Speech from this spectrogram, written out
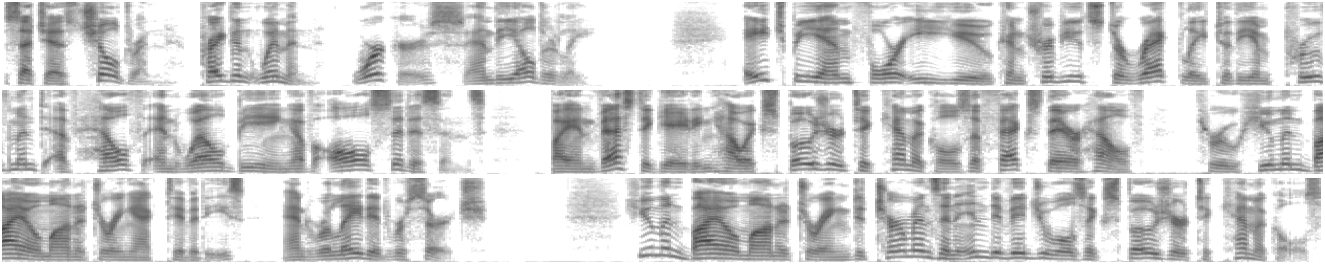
such as children, pregnant women, workers, and the elderly. HBM4EU contributes directly to the improvement of health and well-being of all citizens by investigating how exposure to chemicals affects their health through human biomonitoring activities and related research. Human biomonitoring determines an individual's exposure to chemicals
